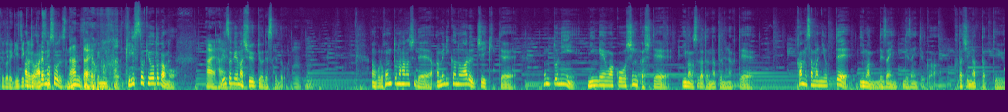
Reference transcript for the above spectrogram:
ということで疑似科学あとあれもそうですね。なんだ キリスト教とかも。はいはいキリスト教はまあ宗教ですけど。うんうん。あのこれ本当の話でアメリカのある地域って本当に人間はこう進化して今の姿になったんじゃなくて神様によって今のデザインデザインというか形になったっていう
